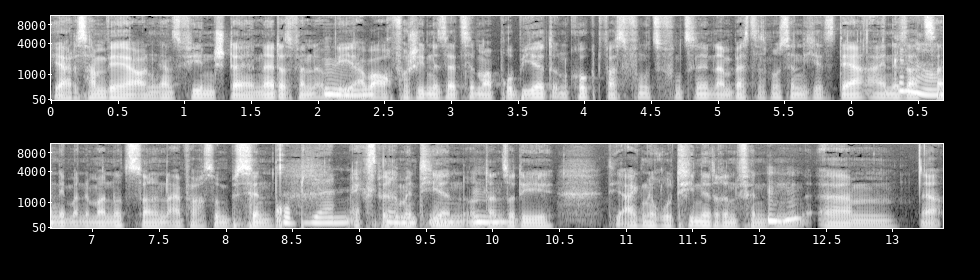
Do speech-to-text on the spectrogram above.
ja, das haben wir ja an ganz vielen Stellen, ne? dass man irgendwie Mhm. aber auch verschiedene Sätze immer probiert und guckt, was fun funktioniert am besten. Das muss ja nicht jetzt der eine Genau. Satz sein, den man immer nutzt, sondern einfach so ein bisschen Probieren, experimentieren und dann Mhm. so die, die eigene Routine drin finden. Ähm, ja.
